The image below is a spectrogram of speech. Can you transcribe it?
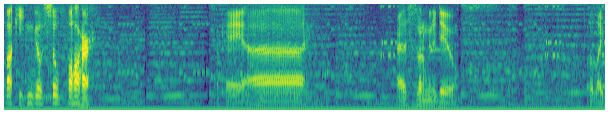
Fuck, he can go so far. Okay, uh... Alright, this is what I'm gonna do. Put like...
